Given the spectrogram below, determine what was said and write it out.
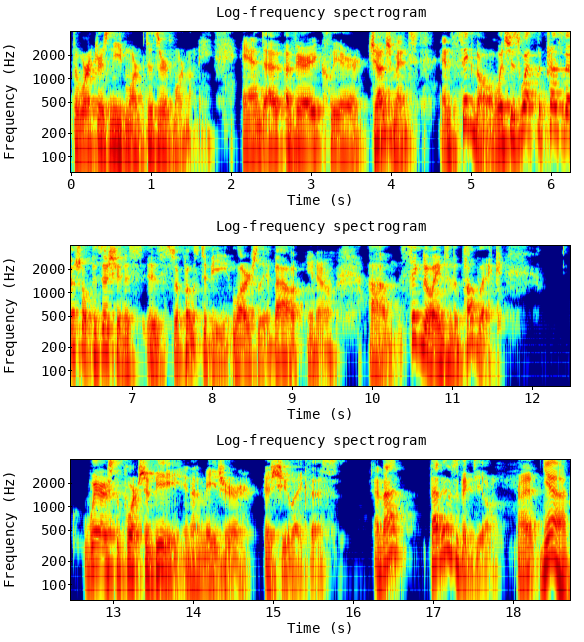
the workers need more, deserve more money, and a, a, very clear judgment and signal, which is what the presidential position is is supposed to be largely about. You know, um, signaling to the public where support should be in a major issue like this, and that that is a big deal, right? Yeah.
